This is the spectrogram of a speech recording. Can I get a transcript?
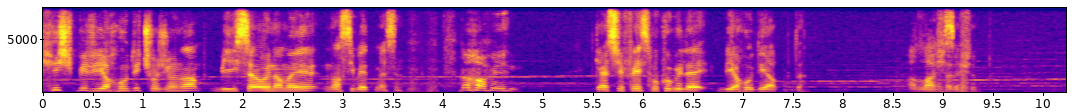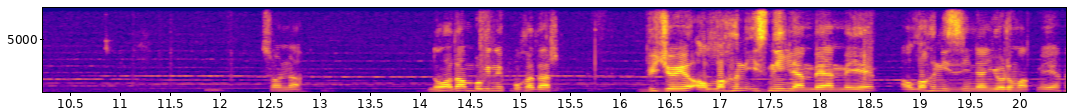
hiçbir Yahudi çocuğuna bilgisayar oynamayı nasip etmesin. Amin. Gerçi Facebook'u bile bir Yahudi yaptı. Allah aşağı düştüm. Sonra Noah'dan bugünlük bu kadar. Videoyu Allah'ın izniyle beğenmeyi, Allah'ın izniyle yorum atmayı,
